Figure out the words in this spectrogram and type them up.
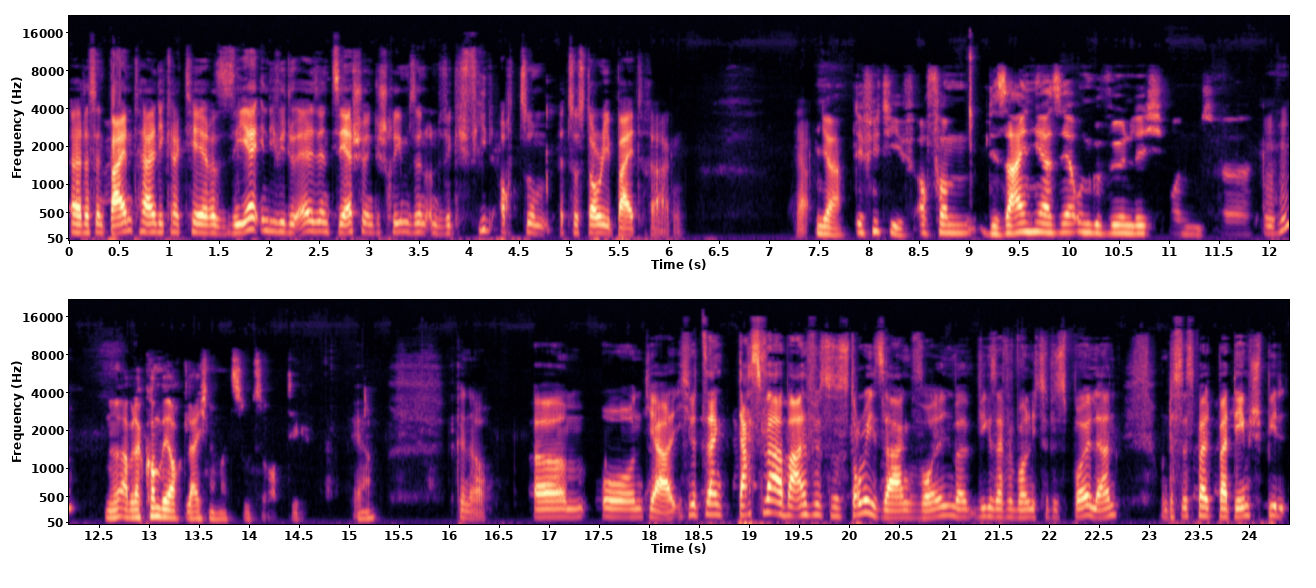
äh, dass in beiden Teilen die Charaktere sehr individuell sind, sehr schön geschrieben sind und wirklich viel auch zum, äh, zur Story beitragen. Ja. ja, definitiv. Auch vom Design her sehr ungewöhnlich und äh, mhm. Ne, aber da kommen wir auch gleich nochmal zu, zur Optik. Ja. Genau. Ähm, und ja, ich würde sagen, das war aber alles, was wir zur Story sagen wollen, weil, wie gesagt, wir wollen nicht zu viel spoilern. Und das ist bald bei dem Spiel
